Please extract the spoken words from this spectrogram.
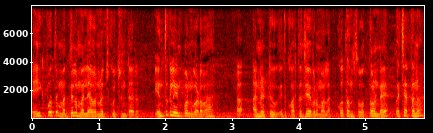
వేయకపోతే మధ్యలో మళ్ళీ ఎవరిని వచ్చి కూర్చుంటారు. ఎందుకు లేనిపోను గొడవ? అన్నట్టు ఇది కొత్త జేబురు మళ్ళా. కొత్త చూస్తుండే. వచ్చేస్తాను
